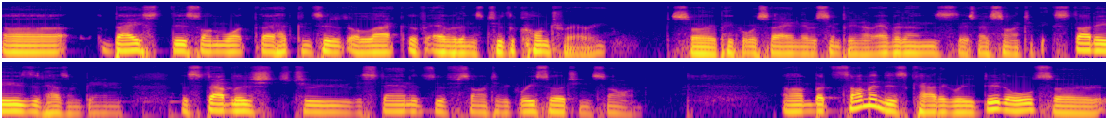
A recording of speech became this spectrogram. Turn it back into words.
uh, based this on what they had considered a lack of evidence to the contrary. So people were saying there was simply no evidence, there's no scientific studies, it hasn't been established to the standards of scientific research, and so on. Um, but some in this category did also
